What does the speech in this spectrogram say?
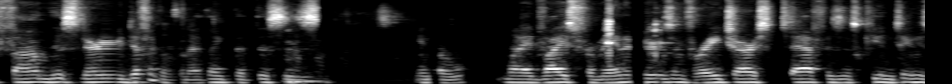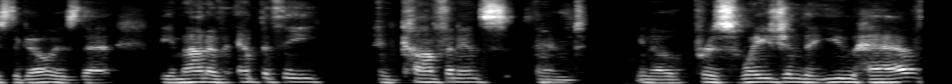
found this very difficult. And I think that this is, you know, my advice for managers and for HR staff as this continues to go is that the amount of empathy and confidence and you know persuasion that you have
